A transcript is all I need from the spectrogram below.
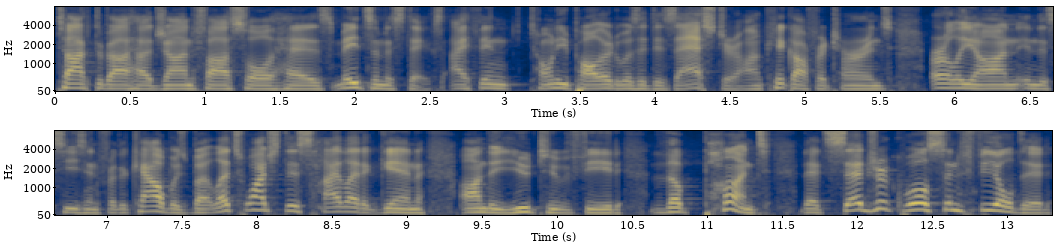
talked about how John Fassel has made some mistakes. I think Tony Pollard was a disaster on kickoff returns early on in the season for the Cowboys. But let's watch this highlight again on the YouTube feed. The punt that Cedric Wilson fielded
